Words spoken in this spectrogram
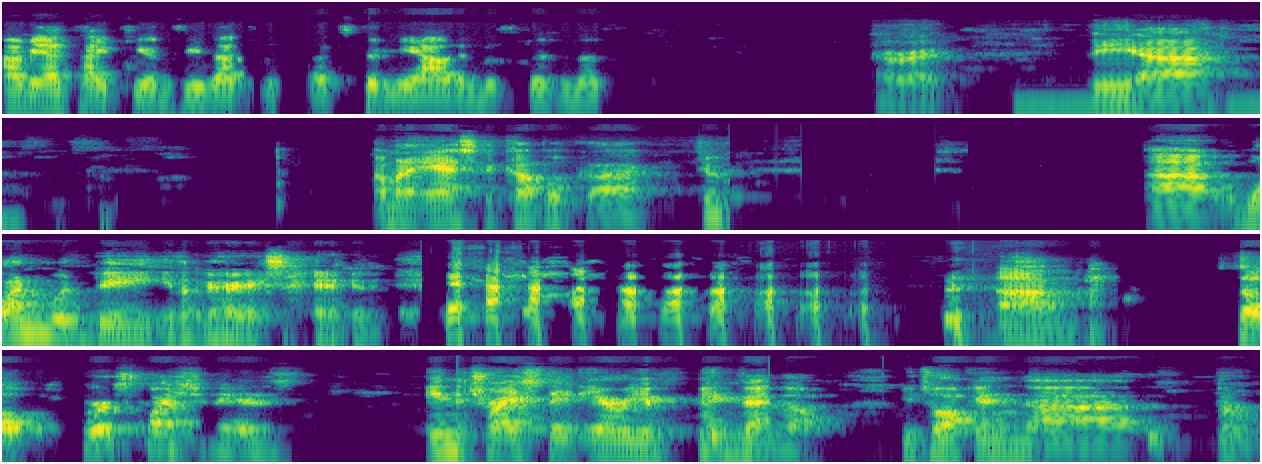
I'm anti TMZ. That that stood me out in this business. All right. The uh, I'm going to ask a couple, uh, two. Uh, one would be you look very excited. Um, so first question is in the tri-state area, big venue though. You're talking uh, the,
